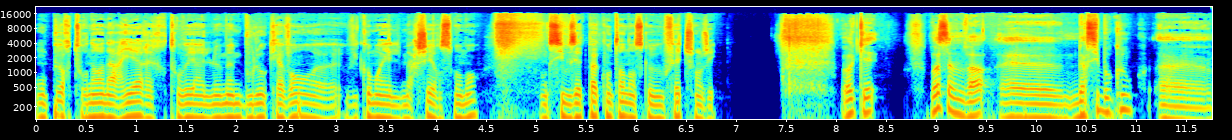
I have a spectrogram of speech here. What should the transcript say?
on, peut retourner en arrière et retrouver le même boulot qu'avant, vu comment est le marché en ce moment. Donc, si vous n'êtes pas content dans ce que vous faites, changez. Ok. Moi, ça me va. Euh, merci beaucoup euh,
